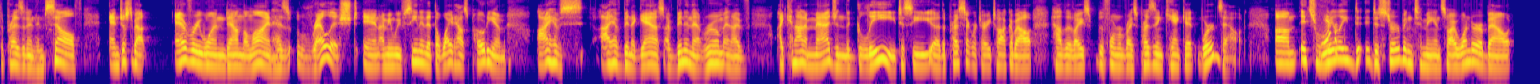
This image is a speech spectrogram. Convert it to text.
the president himself, and just about everyone down the line has relished in. I mean, we've seen it at the White House podium. I have I have been aghast. I've been in that room and I've I cannot imagine the glee to see uh, the press secretary talk about how the vice, the former vice president, can't get words out. Um, it's yeah. really d- disturbing to me, and so I wonder about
